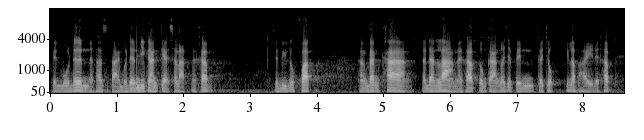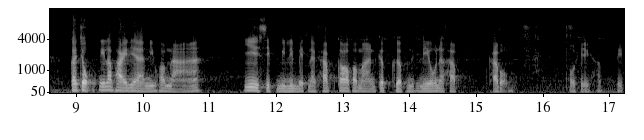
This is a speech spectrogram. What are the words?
เป็นโมเดิร์นนะครับสไตล์โมเดิร์นมีการแกะสลักนะครับ จะมีลูกฟักทางด้านข้างและด้านล่างนะครับ ตรงกลางก็จะเป็นกระจกนิรภัยนะครับ กระจกนิรภัยเนี่ยมีความหนา 20มิลลิเมตรนะครับ ก็ประมาณเกือบเกือบ1นิ้วนะครับ ครับผม โอเคครับปิด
